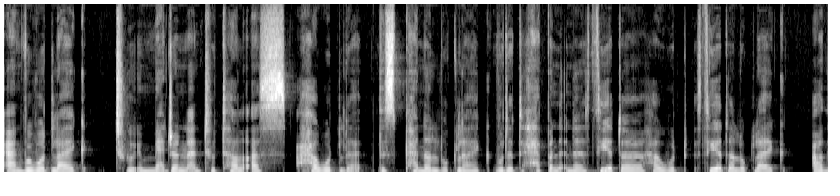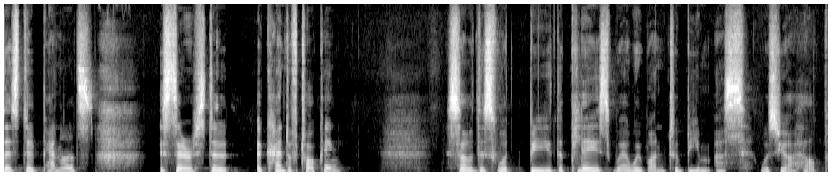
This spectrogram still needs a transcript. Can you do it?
And we would like to imagine and to tell us how would this panel look like? Would it happen in a theater? How would theater look like? Are there still panels? Is there still a kind of talking? So this would be the place where we want to beam us with your help.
